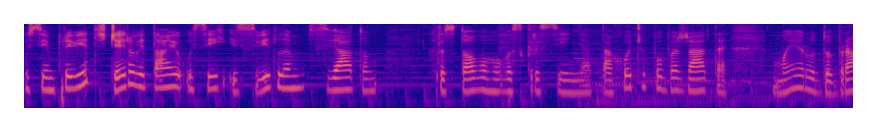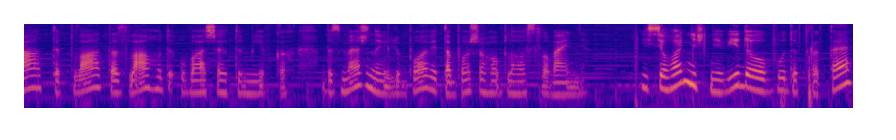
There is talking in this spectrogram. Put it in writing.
усім привіт! Щиро вітаю усіх із світлим святом Христового Воскресіння та хочу побажати миру, добра, тепла та злагоди у ваших домівках, безмежної любові та Божого благословення. І сьогоднішнє відео буде про те,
